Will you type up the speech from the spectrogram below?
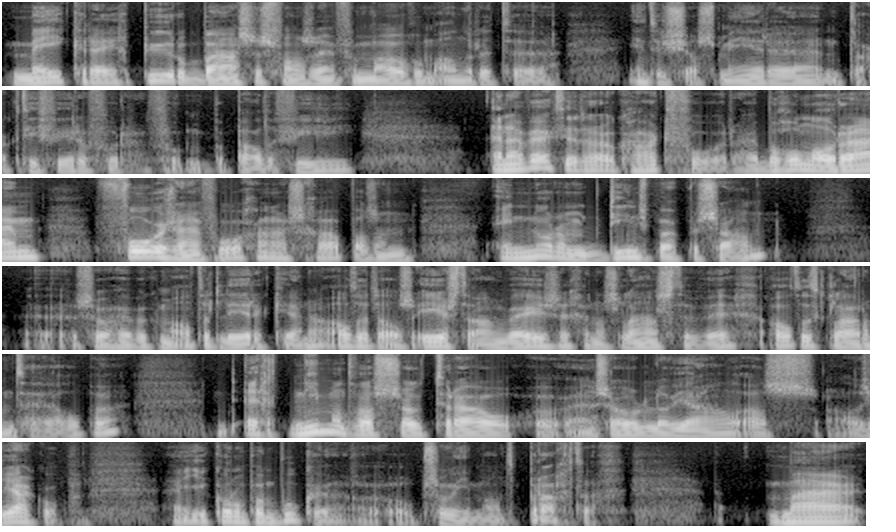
meekreeg, puur op basis van zijn vermogen om anderen te enthousiasmeren en te activeren voor, voor een bepaalde visie. En hij werkte daar ook hard voor. Hij begon al ruim voor zijn voorgangerschap als een enorm dienstbaar persoon. Zo heb ik hem altijd leren kennen. Altijd als eerste aanwezig en als laatste weg. Altijd klaar om te helpen. Echt niemand was zo trouw en zo loyaal als, als Jacob. En je kon op hem boeken op zo iemand. Prachtig. Maar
